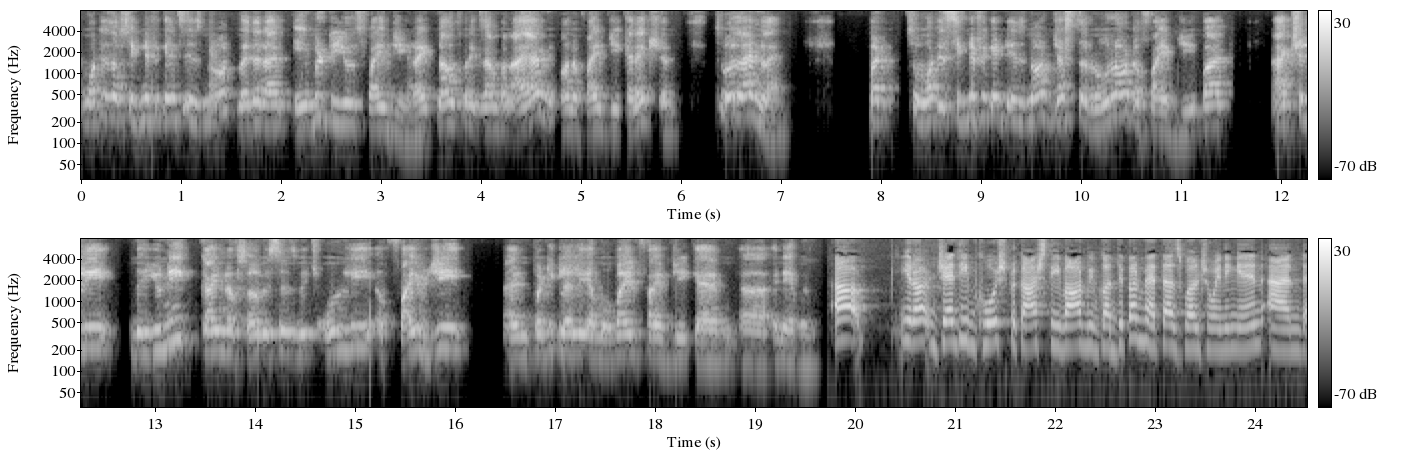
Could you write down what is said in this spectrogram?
what is of significance is not whether I'm able to use 5G. Right now, for example, I am on a 5G connection through a landline. But so what is significant is not just the rollout of 5G, but actually the unique kind of services which only a 5G and particularly a mobile 5G can uh, enable. Uh, you know, Jaideep Ghosh, Prakash Diwan, we've got Dipan Mehta as well joining in, and uh,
